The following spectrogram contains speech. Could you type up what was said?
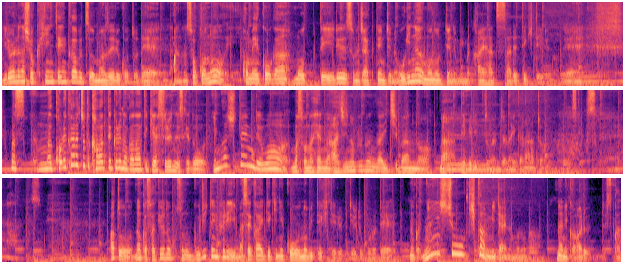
いろいろな食品添加物を混ぜることであのそこの米粉が持っているその弱点っていうのを補うものっていうのも今開発されてきているので、まあすまあ、これからちょっと変わってくるのかなって気がするんですけど今時点では、まあ、その辺の味の部分が一番の、まあ、デメリットなんじゃないかなとは思いますけど。あとなんか先ほどそのグルテンフリー、まあ、世界的にこう伸びてきてるっていうところでなんか認証機関みたいなものが何かあるんですか？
